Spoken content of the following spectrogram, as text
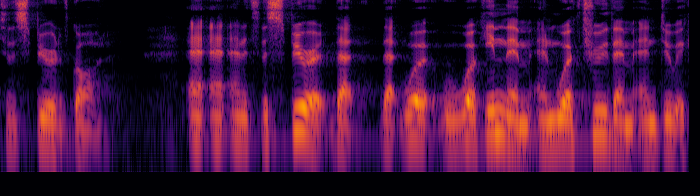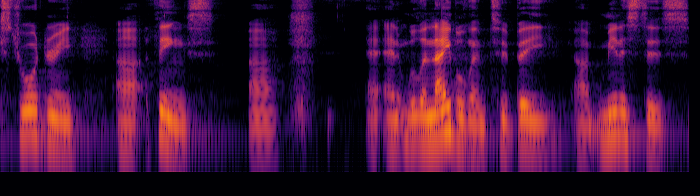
to the Spirit of God. And, and, and it's the Spirit that, that work, will work in them and work through them and do extraordinary uh, things. Uh, and will enable them to be uh, ministers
